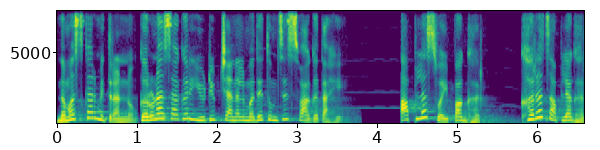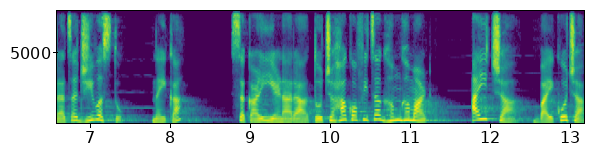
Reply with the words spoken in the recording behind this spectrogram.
नमस्कार मित्रांनो करुणासागर यूट्यूब चॅनलमध्ये तुमचे स्वागत आहे. आपलं स्वयंपाकघर खरंच आपल्या घराचा जीव असतो नाही का? सकाळी येणारा तो चहा कॉफीचा घमघमाट आईच्या बायकोच्या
